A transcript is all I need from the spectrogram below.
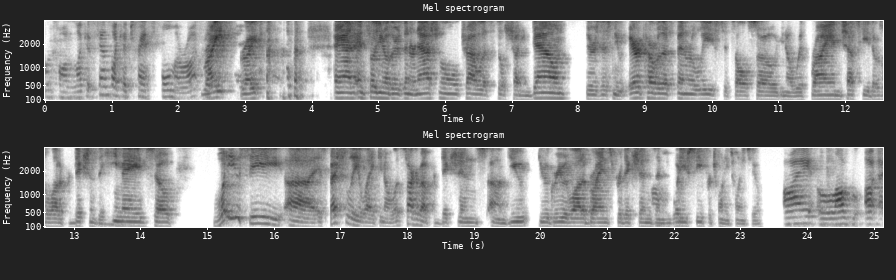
Omicron. Like it sounds like a transformer, right? Right, right. and and so you know, there's international travel that's still shutting down. There's this new air cover that's been released. It's also, you know, with Brian Chesky, there was a lot of predictions that he made. So, what do you see, uh, especially like, you know, let's talk about predictions. Um, do you do you agree with a lot of Brian's predictions, and what do you see for 2022? I love, I,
